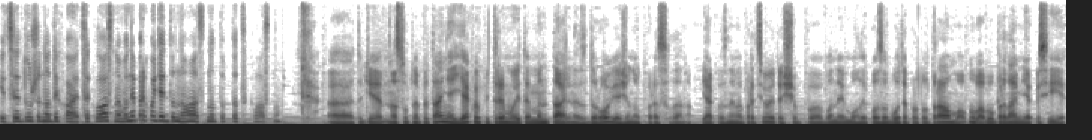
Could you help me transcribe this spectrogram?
І це дуже надихає. Це класно. Вони приходять до нас. Ну тобто, це класно. тоді наступне питання: як ви підтримуєте ментальне здоров'я жінок-переселенок? Як ви з ними працюєте, щоб вони могли позабути про ту травму, ну або принаймні якось її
